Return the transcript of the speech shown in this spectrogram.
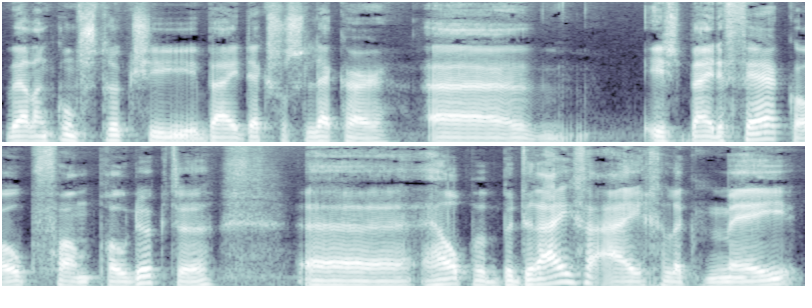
wel een constructie bij Dexels Lekker is bij de verkoop van producten uh, helpen bedrijven eigenlijk mee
